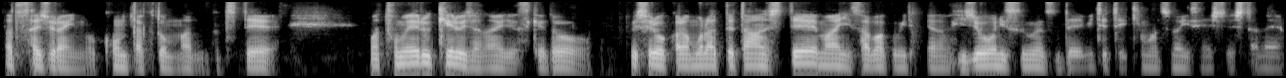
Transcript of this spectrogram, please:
あと最終ラインのコンタクトも待ってて、まあ、止める蹴るじゃないですけど、後ろからもらってターンして前にさばくみたいなのが非常にスムーズで見てて気持ちのいい選手でしたね。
